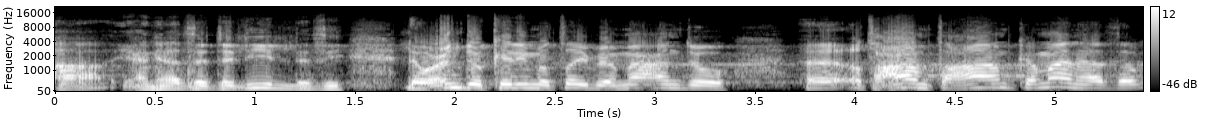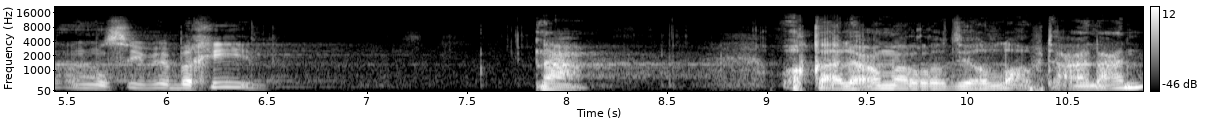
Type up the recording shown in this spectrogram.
آه يعني هذا دليل الذي لو عنده كلمة طيبة ما عنده آه إطعام طعام كمان هذا مصيبة بخيل. نعم. وقال عمر رضي الله تعالى عنه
